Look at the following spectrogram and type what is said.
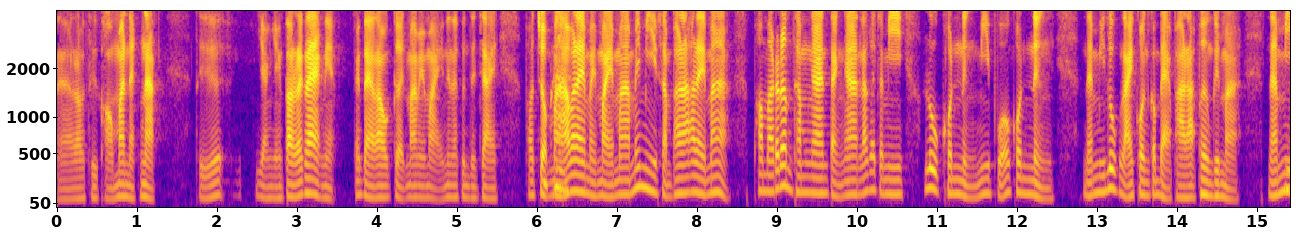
นะเราถือของมาหนักๆถืออย่างอย่างตอนแรกๆเนี่ย ตั้งแต่เราเกิดมาใหม่ๆเนี่ยนะคุณเตือนใจ พอจบมค่ะหาวิทยาลัยใหม่ ๆ มาไม่มีสัมภาระอะไรมาก พอมาเริ่มทำงานแต่งงานแล้วก็จะมีลูกคนหนึ่ง มีผัวคนหนึ่งนะมีลูกหลายคนก็แบกภาระเพิ่มขึ้นมานะมี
